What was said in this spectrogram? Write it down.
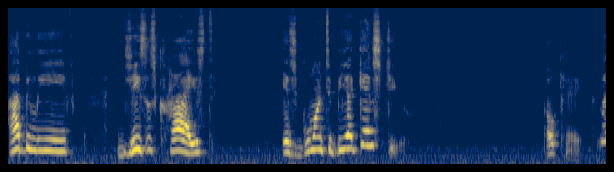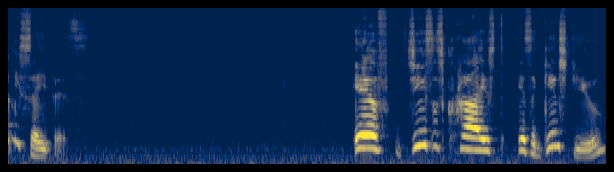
I believe Jesus Christ is going to be against you. Okay, let me say this. If Jesus Christ is against you,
